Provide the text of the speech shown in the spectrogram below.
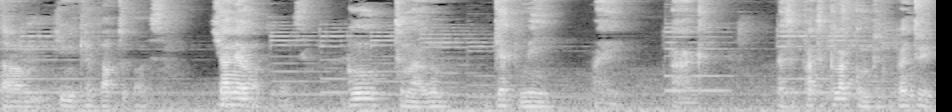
um, he will get back to us. Daniel, back to us. go to my room, get me my bag. There's a particular complimentary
